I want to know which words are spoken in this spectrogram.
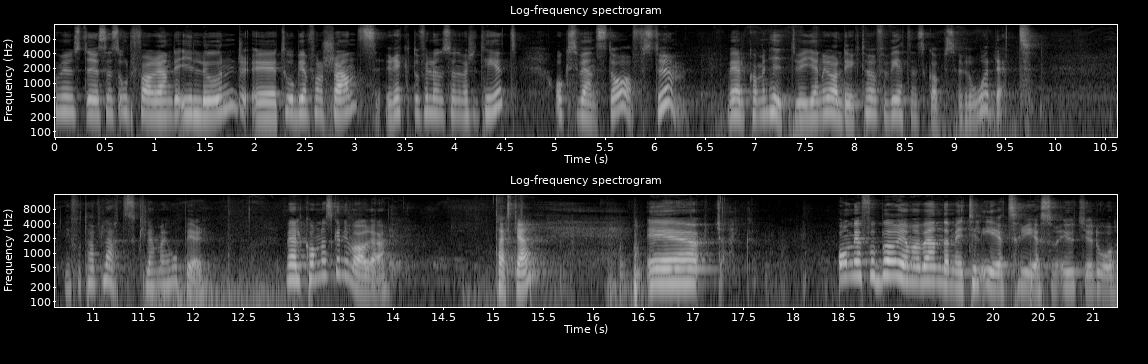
kommunstyrelsens ordförande i Lund. Eh, Torbjörn von Schantz, rektor för Lunds universitet och Sven Stafström. Välkommen hit, du är generaldirektör för Vetenskapsrådet. Ni får ta plats, klämma ihop er. Välkomna ska ni vara. Tackar. Eh, om jag får börja med att vända mig till er tre som utgör då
